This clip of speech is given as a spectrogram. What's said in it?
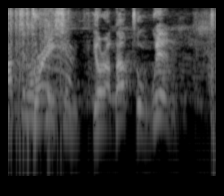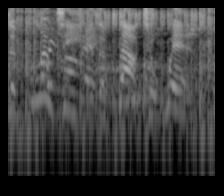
Marked a Great! You're about to win! The blue team is about to win.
